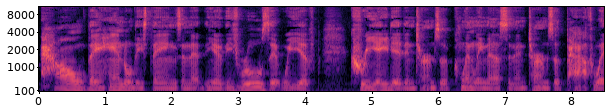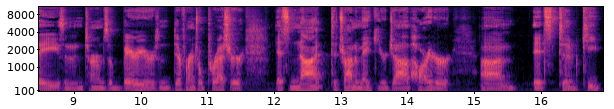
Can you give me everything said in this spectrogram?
how they handle these things, and that you know these rules that we have created in terms of cleanliness and in terms of pathways and in terms of barriers and differential pressure. It's not to try to make your job harder. Um, it's to keep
